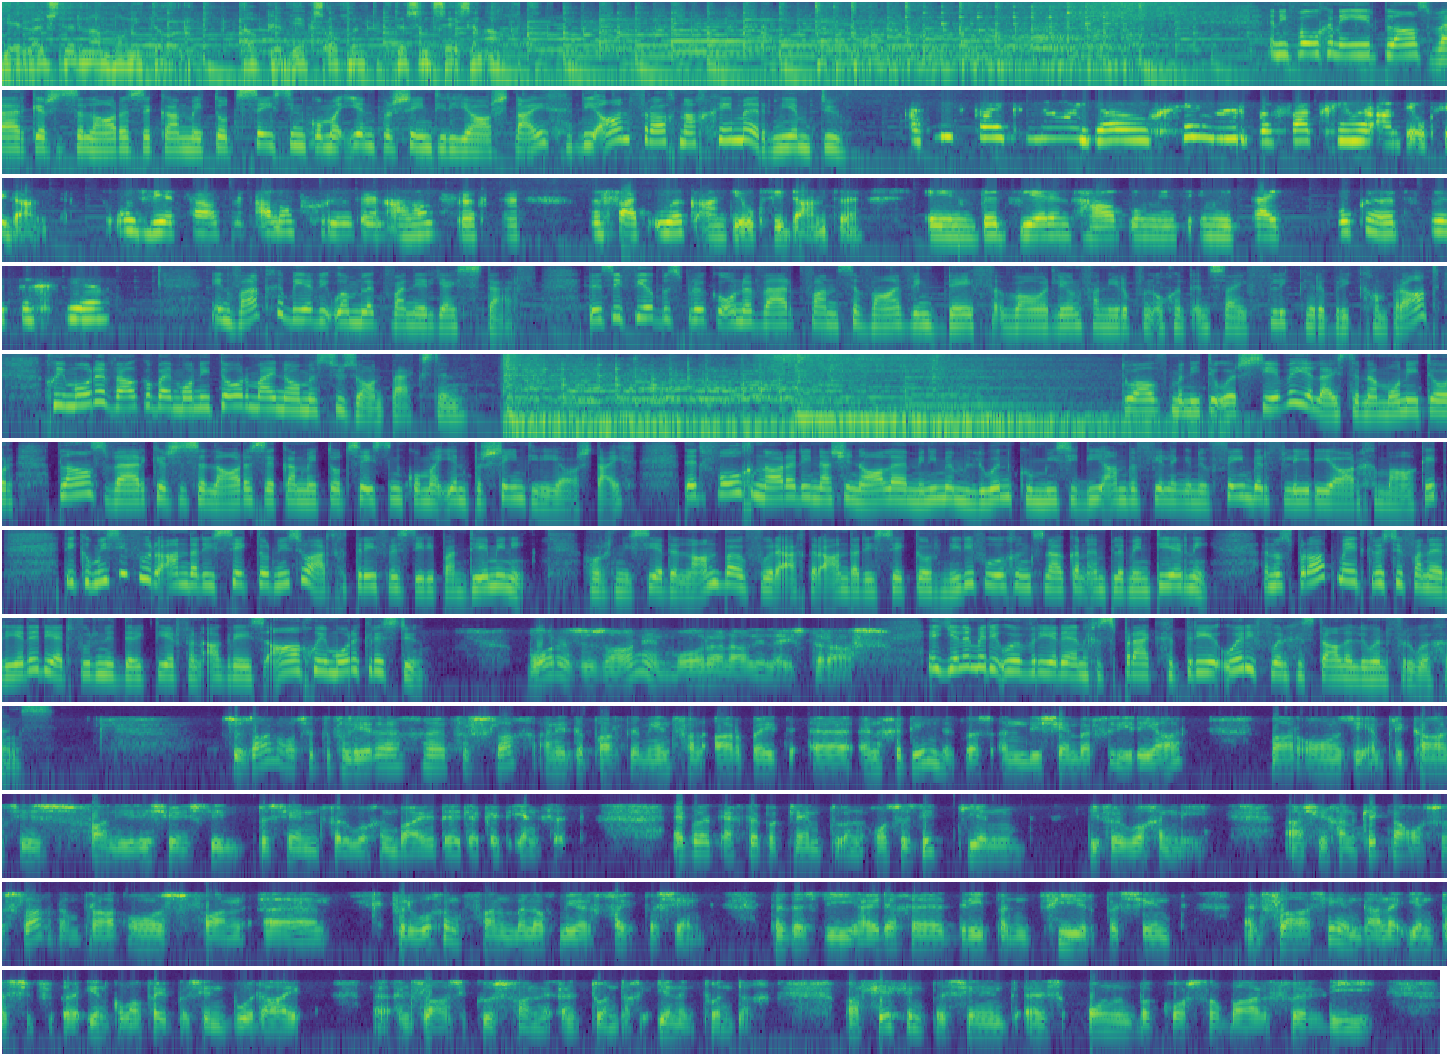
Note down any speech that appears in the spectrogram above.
Jy luister na Monitor elke weekoggend tussen 6 en 8. In die volgende uur plaaswerkers se salarisse kan met tot 16,1% hierdie jaar styg. Die aanvraag na gemmer neem toe. As jy kyk na jou gemmer, bevat gemmer antioksidante. So ons weet selfs met al ons groente en al ons vrugte bevat ook antioksidante en dit weer eens help om mense immuniteit ook 'n hupstoot te gee. En wat gebeur die oomblik wanneer jy sterf? Dis die veelbesproke onderwerp van surviving death waaroor Leon van hier op vanoggend in sy fliek rubriek gaan praat. Goeiemôre, welkom by Monitor. My naam is Susan Paxton. 12 minute oor 7 jy luister na Monitor. Plaaswerkers se salarisse kan met tot 16,1% hierdie jaar styg. Dit volg nadat die nasionale minimumloonkommissie die aanbeveling in November verlede jaar gemaak het. Die kommissie voer aan dat die sektor nie so hard getref is deur die pandemie nie. Georganiseerde landbou voer egter aan dat die sektor nie die verhogings nou kan implementeer nie. En ons praat met Christo van der Rede die uitvoerende direkteur van Agri SA goeiemôre Christo Môre Susan en môre aan al die luisteraars. Het julle met die owerhede in gesprek getree oor die voorgestelde loonverhogings? Susan, ons het 'n volledige verslag aan die departement van arbeid uh, ingedien. Dit was in Desember verlede jaar waar ons die implikasies van hierdie 16% verhoging baie duidelik uiteensit. Ek wil dit egter beklemtoon. Ons is nie teen die verhoging nie. As jy gaan kyk na ons verslag, dan praat ons van 'n uh, eh, verhoging van min of meer 5%. Dit is die huidige 3.4% inflasie en dan 'n 1.5% bo daai uh, inflasiekoers van uh, 2021. Maar 16% is onbekostigbaar vir die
